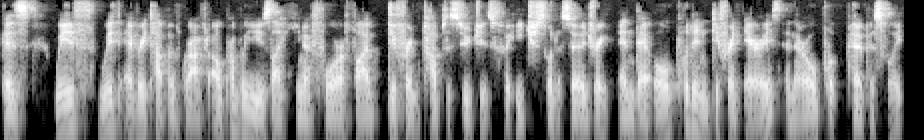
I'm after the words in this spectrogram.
Because with with every type of graft, I'll probably use like you know four or five different types of sutures for each sort of surgery, and they're all put in different areas, and they're all put purposefully.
